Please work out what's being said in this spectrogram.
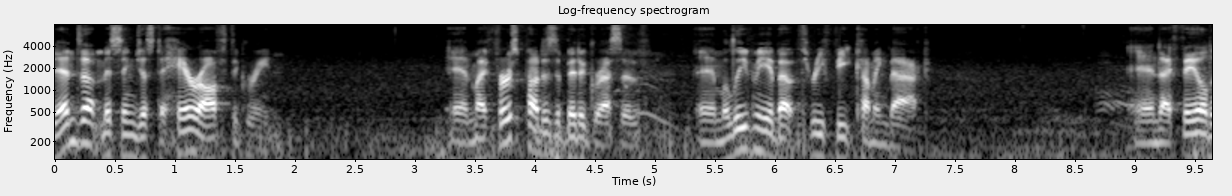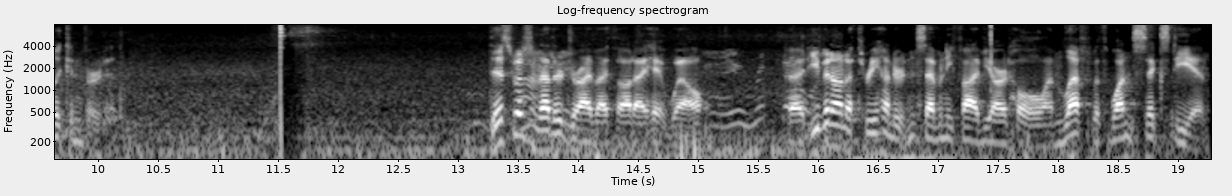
It ends up missing just a hair off the green. And my first putt is a bit aggressive, and will leave me about three feet coming back. And I fail to convert it. This was another drive I thought I hit well, but even on a 375 yard hole, I'm left with 160 in.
